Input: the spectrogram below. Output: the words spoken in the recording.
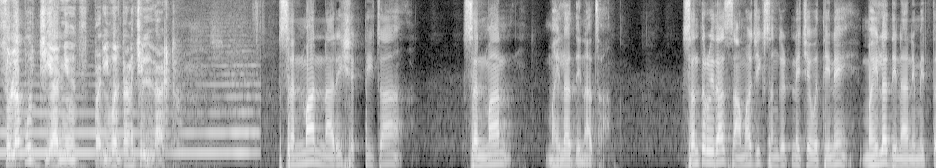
सोलापूर जिया न्यूज परिवर्तनाची लाट. सन्मान नारी शक्तीचा सन्मान महिला दिनाचा. संत रोहिदास सामाजिक संघटनेच्या वतीने महिला दिनानिमित्त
